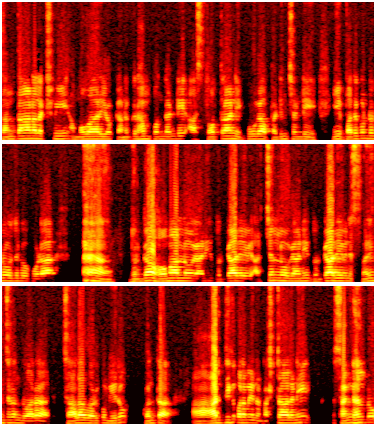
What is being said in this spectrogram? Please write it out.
సంతాన లక్ష్మి అమ్మవారి యొక్క అనుగ్రహం పొందండి. ఆ స్తోత్రాన్ని ఎక్కువగా పఠించండి. ఈ పదకొండు రోజులు కూడా దుర్గా హోమాల్లో కానీ దుర్గాదేవి అర్చనలో కానీ దుర్గాదేవిని స్మరించడం ద్వారా చాలా వరకు మీరు కొంత ఆర్థికపరమైన నష్టాలని సంఘంలో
